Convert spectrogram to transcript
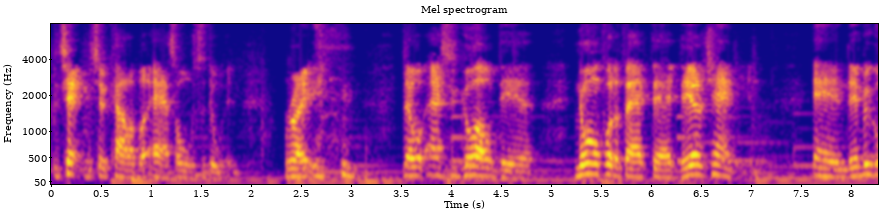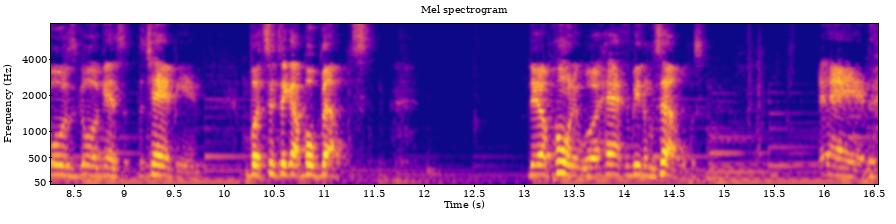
the championship caliber assholes to do it, right? they will actually go out there knowing for the fact that they're the champion and they will go to go against the champion, but since they got both belts, their opponent will have to be themselves. And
